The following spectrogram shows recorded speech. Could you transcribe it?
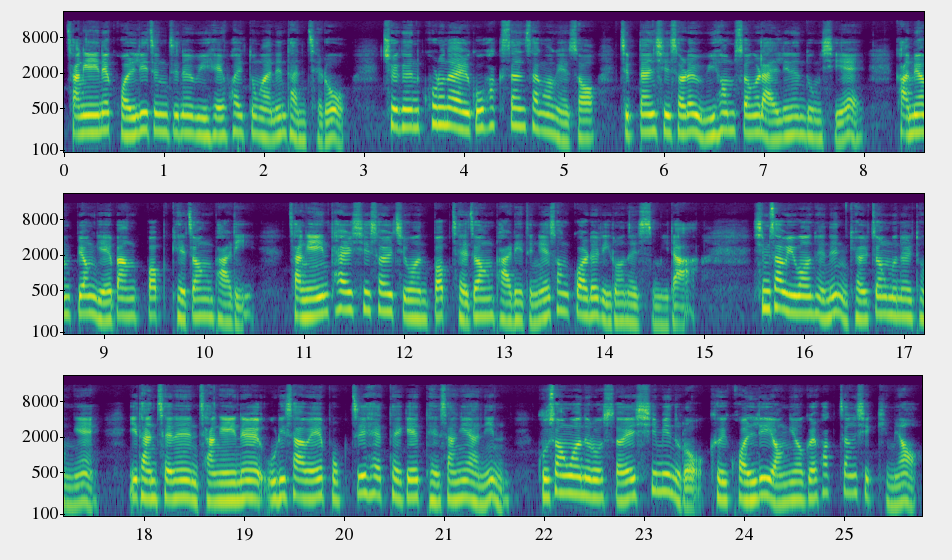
장애인의 권리 증진을 위해 활동하는 단체로 최근 코로나19 확산 상황에서 집단시설의 위험성을 알리는 동시에 감염병 예방법 개정 발의, 장애인 탈시설 지원법 제정 발의 등의 성과를 이뤄냈습니다. 심사위원회는 결정문을 통해 이 단체는 장애인을 우리 사회의 복지 혜택의 대상이 아닌 구성원으로서의 시민으로 그 권리 영역을 확장시키며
